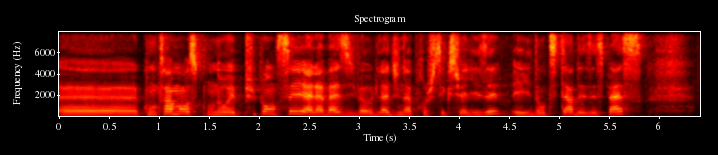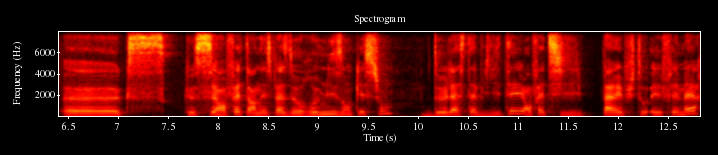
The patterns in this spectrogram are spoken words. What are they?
Euh, contrairement à ce qu'on aurait pu penser, à la base, il va au-delà d'une approche sexualisée et identitaire des espaces. Euh, que c'est en fait un espace de remise en question de la stabilité. En fait, il paraît plutôt éphémère.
